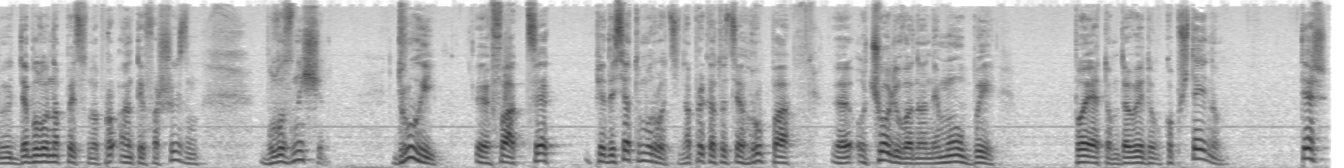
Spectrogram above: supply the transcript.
де було написано про антифашизм, було знищено. Другий е, факт це в 50-му році. Наприклад, оця група е, очолювана, не би, поетом Давидом Копштейном, теж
